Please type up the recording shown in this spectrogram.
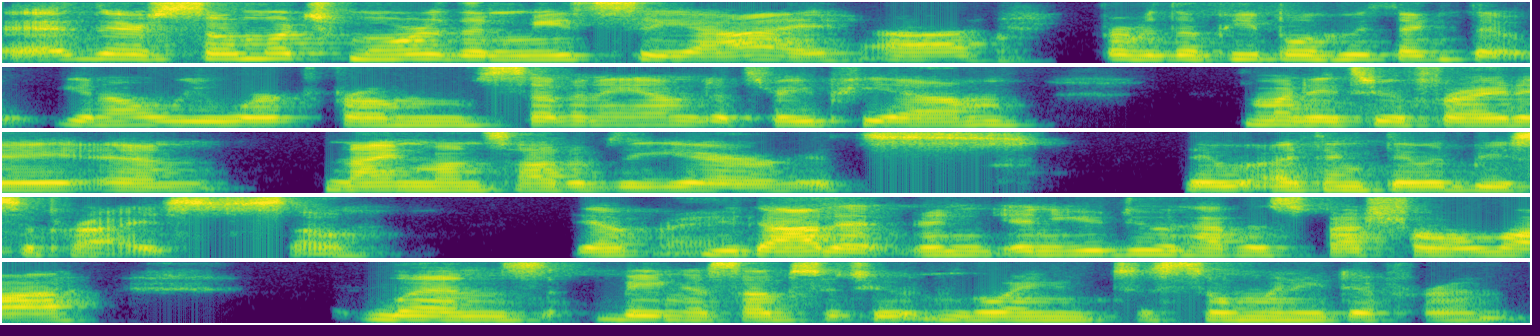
Uh, there's so much more than meets the eye. Uh, for the people who think that, you know, we work from 7 a.m. to 3 p.m. Monday through Friday and nine months out of the year, it's, they, I think they would be surprised. So, yep, right. you got it. And, and you do have a special uh, lens being a substitute and going to so many different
